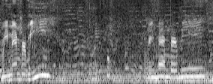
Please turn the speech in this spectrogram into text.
Remember me? Remember me?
